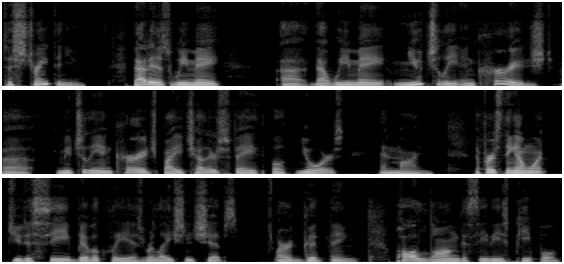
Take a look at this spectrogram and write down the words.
to strengthen you. That is, we may uh, that we may mutually encouraged, uh, mutually encouraged by each other's faith, both yours and mine. The first thing I want you to see biblically is relationships are a good thing. Paul longed to see these people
